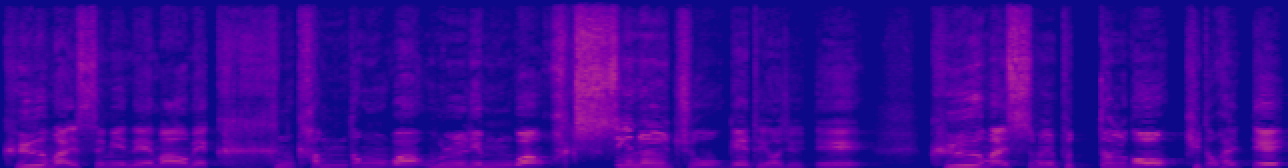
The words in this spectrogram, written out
그 말씀이 내 마음에 큰 감동과 울림과 확신을 주게 되어질 때 그 말씀을 붙들고 기도할 때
